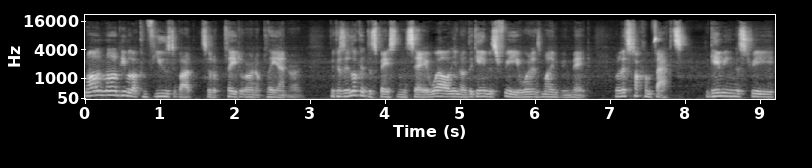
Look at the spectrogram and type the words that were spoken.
a lot of people are confused about sort of play to earn or play and earn because they look at the space and they say well you know the game is free. Where is money being made? Well let's talk some facts the gaming industry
